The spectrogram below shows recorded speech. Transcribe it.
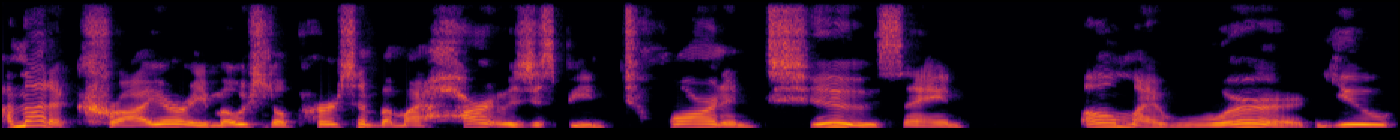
i'm not a crier or emotional person but my heart was just being torn in two saying oh my word, you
